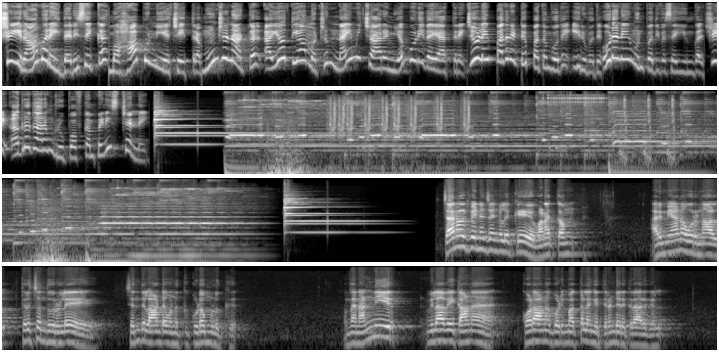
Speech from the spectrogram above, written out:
ஸ்ரீராமரை தரிசிக்க மகா புண்ணிய சேத்திரம் மூன்று நாட்கள் அயோத்தியா மற்றும் நைமிச்சாரண்ய புனித யாத்திரை. ஜூலை பதினெட்டு பத்தொன்பது இருபது. உடனே முன்பதிவு செய்யுங்கள். Shri Agraharam group of companies Chennai. Channel ஃபைனன்ஸங்களுக்கு வணக்கம். அருமையான ஒரு நாள் திருச்செந்தூரிலே செந்தில் ஆண்டவனுக்கு குடமுழுக்கு. அந்த நன்னீர் விழாவை காண கோடான கோடி மக்கள் அங்கே திரண்டிருக்கிறார்கள்.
